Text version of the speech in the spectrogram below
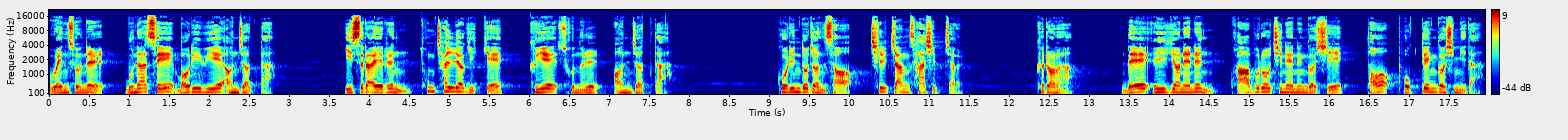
왼손을 문하세의 머리 위에 얹었다. 이스라엘은 통찰력 있게 그의 손을 얹었다. 고린도전서 7장 40절. 그러나 내 의견에는 과부로 지내는 것이 더 복된 것입니다.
